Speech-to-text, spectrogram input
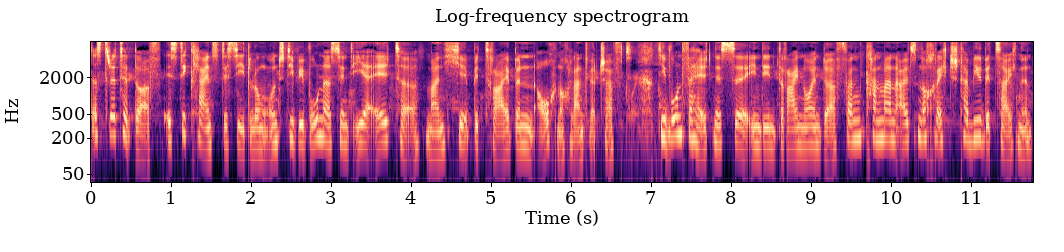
Das dritte Dorf ist die kleinste Siedlung und die Bewohner sind eher eher älter. Manche betreiben auch noch Landwirtschaft. Die Wohnverhältnisse in den drei neuen Dörfern kann man als noch recht stabil bezeichnen.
